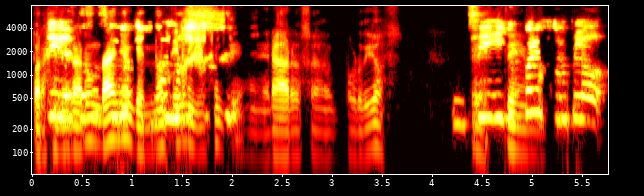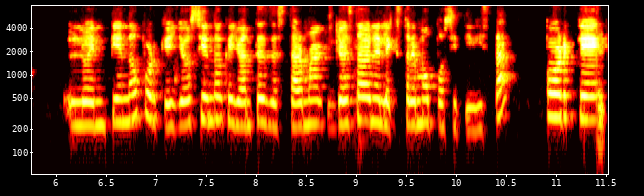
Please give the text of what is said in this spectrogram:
para Sí, generar un daño que no tiene ningún sentido generar, o sea, por Dios. Sí, y yo, Este, por ejemplo, lo entiendo porque yo siento que yo antes de Starmark, yo estaba en el extremo positivista, porque sí,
